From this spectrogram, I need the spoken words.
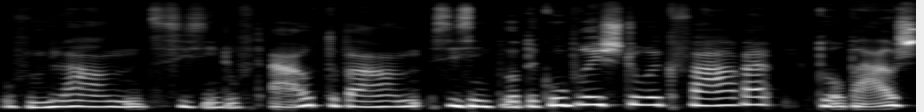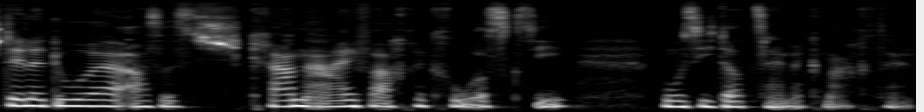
auf dem Land, sie sind auf der Autobahn, sie sind durch den Gubrisch durchgefahren, durch Baustellen durch, also es war kein einfacher Kurs, gewesen, wo sie dort zusammen gemacht haben.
